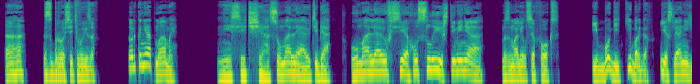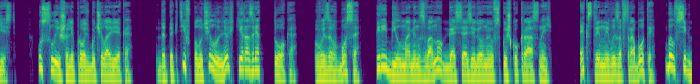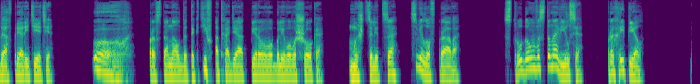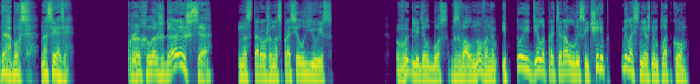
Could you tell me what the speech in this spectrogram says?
«Ага, сбросить вызов. Только не от мамы». «Не сейчас, умоляю тебя! Умоляю всех, услышьте меня!» — взмолился Фокс. И боги киборгов, если они есть, услышали просьбу человека. Детектив получил легкий разряд тока. Вызов босса перебил мамин звонок, гася зеленую вспышку красной. Экстренный вызов с работы был всегда в приоритете. «Ох!» — простонал детектив, отходя от первого болевого шока. Мышцы лица свело вправо. С трудом восстановился. Прохрипел. «Да, босс, на связи». «Прохлаждаешься?» — настороженно спросил Льюис. Выглядел босс взволнованным и то и дело протирал лысый череп белоснежным платком.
